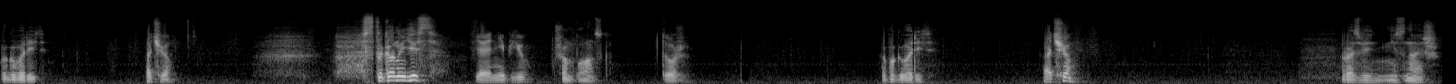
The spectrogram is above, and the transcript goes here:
Поговорить. О чем? Стаканы есть? Я не пью. Шампанское. Тоже. А поговорить? О чем? Разве не знаешь?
